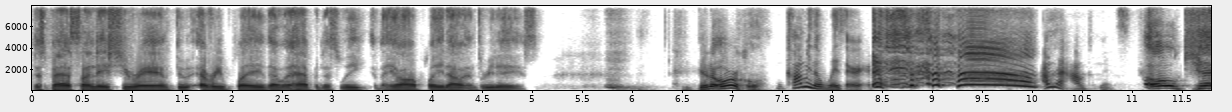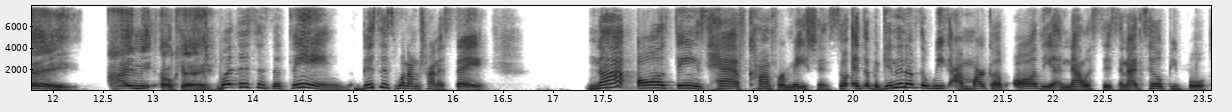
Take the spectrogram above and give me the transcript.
This past Sunday, she ran through every play that would happen this week, and they all played out in three days. You're the oracle. Call me the wizard. I'm the alchemist. okay. I need okay. But this is the thing. This is what I'm trying to say. Not all things have confirmation. So at the beginning of the week, I mark up all the analysis and I tell people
